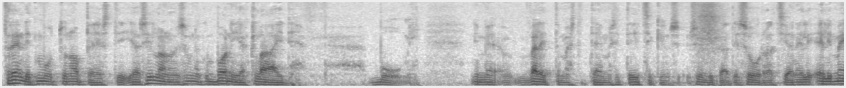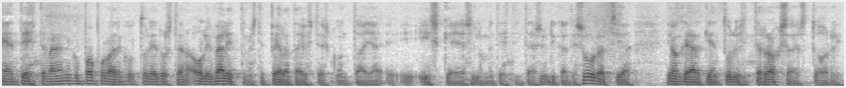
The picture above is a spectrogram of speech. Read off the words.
trendit muuttu nopeasti ja silloin oli semmoinen kuin Bonnie ja Clyde buumi niin me välittömästi teemme sitten itsekin syndikaatin suurratsian. Eli, eli meidän tehtävänä niin populaarikulttuurin edustajana oli välittömästi pelata yhteiskuntaa ja iskeä, ja silloin me tehtiin tämä syndikaatin suurratsia, jonka jälkeen tuli sitten Rockside Story,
